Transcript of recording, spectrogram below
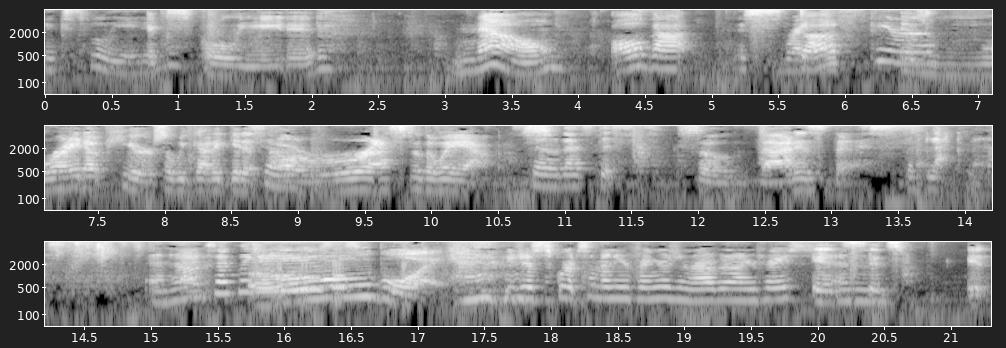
Exfoliated. exfoliated, now all that it's right stuff up here. is right up here, so we got to get it So- the rest of the way out. so that's this, So that is this. the black mask. And how exactly do you Oh boy. use this? You just squirt some on your fingers and rub it on your face. It's and it's it.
